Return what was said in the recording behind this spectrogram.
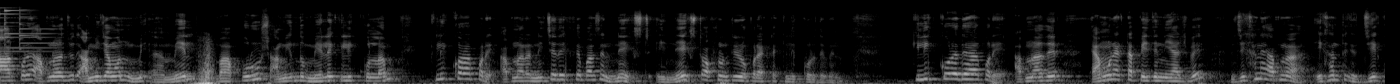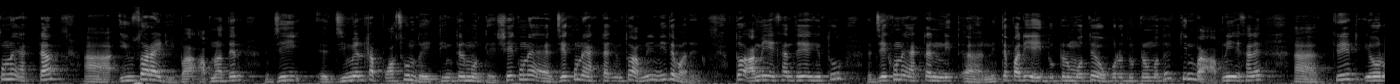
তারপরে আপনারা যদি, আমি যেমন মেল বা পুরুষ, আমি কিন্তু মেলে ক্লিক করলাম। ক্লিক করার পরে আপনারা নিচে দেখতে পাচ্ছেন নেক্সট এই নেক্সট অপশনটির উপর একটা ক্লিক করে দেবেন। ক্লিক করে দেওয়ার পরে আপনাদের এমন একটা পেজে নিয়ে আসবে, যেখানে আপনারা এখান থেকে যে কোনো একটা ইউজার আইডি বা আপনাদের যেই জিমেলটা পছন্দ এই তিনটের মধ্যে সে কোনো, যে কোনো একটা কিন্তু আপনি নিতে পারেন। তো আমি এখান থেকে কিন্তু যে কোনো একটা নিত- পারি এই দুটোর মধ্যে, ওপরে দুটোর মধ্যে, কিংবা আপনি এখানে create your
